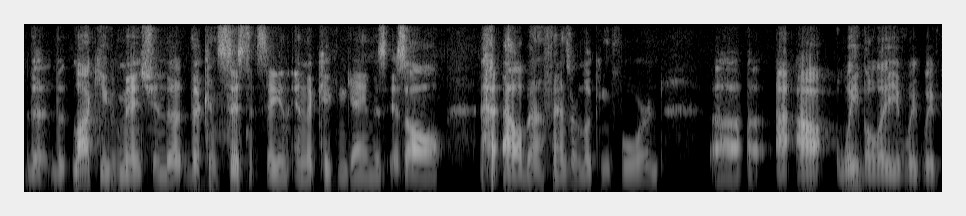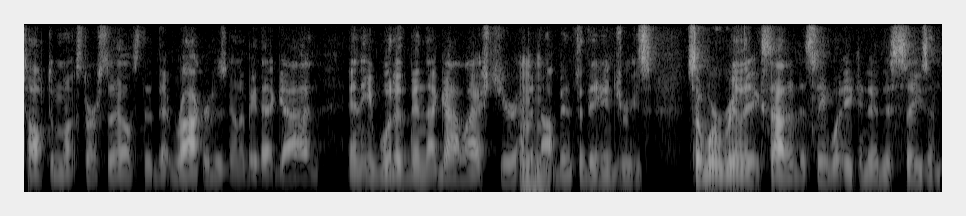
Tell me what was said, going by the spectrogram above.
the, the like you mentioned, the the consistency in, in the kicking game is is all Alabama fans are looking for, and uh, I, I, we believe we we've talked amongst ourselves that that Reichard is going to be that guy, and and he would have been that guy last year had mm-hmm. it not been for the injuries. So we're really excited to see what he can do this season.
